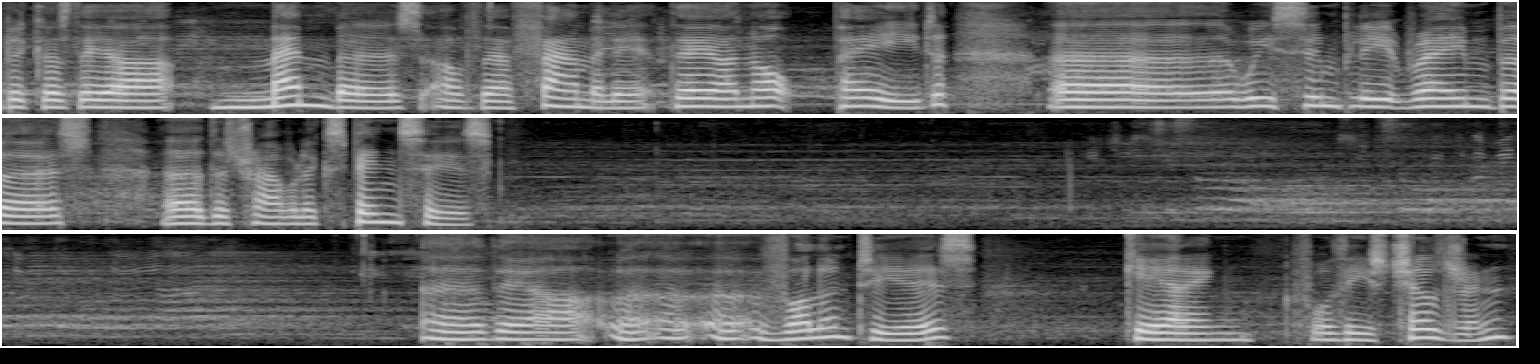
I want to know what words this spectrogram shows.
because they are members of their family. They are not paid. Uh, we simply reimburse uh, the travel expenses. Uh, there are uh, uh, volunteers caring for these children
